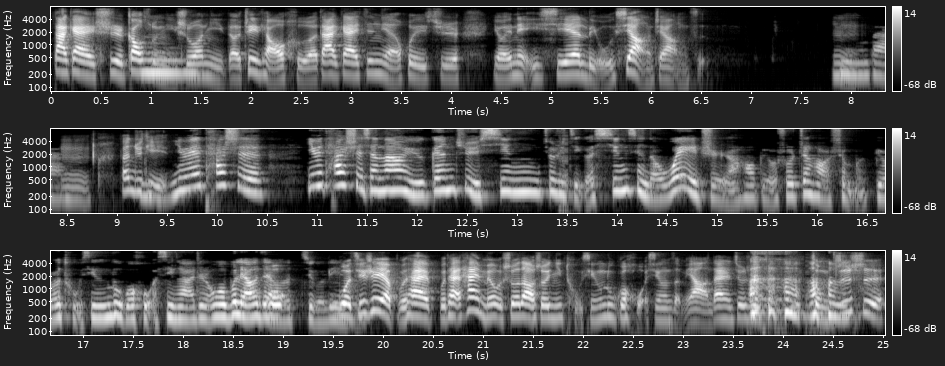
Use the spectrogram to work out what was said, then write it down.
大概是告诉你说嗯你的这条河大概今年会是有哪一些流向这样子。嗯明白。嗯，但具体嗯因为它是，因为它是相当于根据星，就是几个星星的位置，然后比如说正好什么，比如说土星路过火星啊这种，我不了解，我我举个例子。我其实也不太不太，他也没有说到说你土星路过火星怎么样，但是就是总 总之是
